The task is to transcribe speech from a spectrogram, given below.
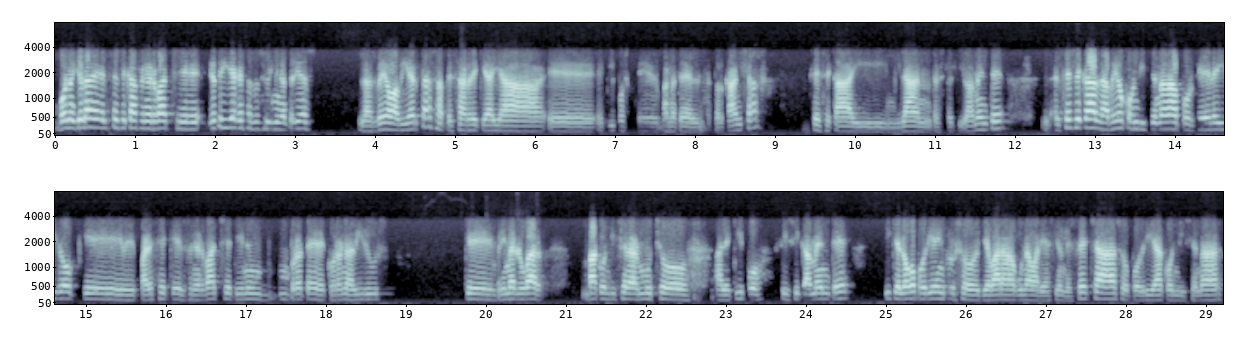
Bueno, yo la del CSK Fenerbahce, yo te diría que estas dos eliminatorias las veo abiertas, a pesar de que haya eh, equipos que van a tener el factor cancha, CSK y Milán respectivamente. El CSK la veo condicionada porque he leído que parece que el Fenerbahce tiene un, un brote de coronavirus que, en primer lugar, va a condicionar mucho al equipo físicamente y que luego podría incluso llevar a alguna variación de fechas o podría condicionar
